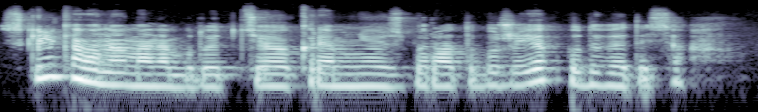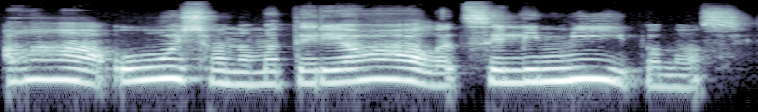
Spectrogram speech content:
Скільки вони в мене будуть е, кремнію збирати? Боже, як подивитися? А, ось воно, матеріали, це ліміт у нас.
